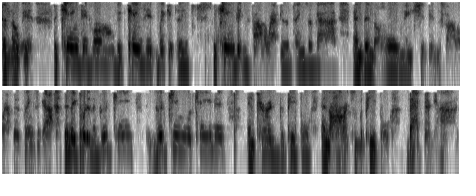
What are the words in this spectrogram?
to no end. The king did wrong. The king did wickedly. The king didn't follow after the things of God. And then the whole nation didn't follow after the things of God. Then they put in a good king. The good king came in and turned the people and the hearts of the people back to God.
